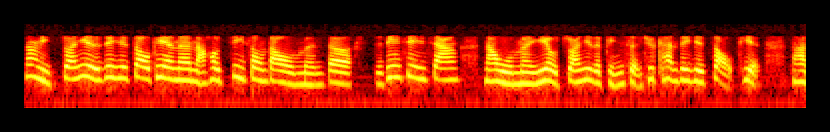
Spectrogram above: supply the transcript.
让你专业的这些照片呢，然后寄送到我们的指定信箱。那我们也有专业的评审去看这些照片。那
